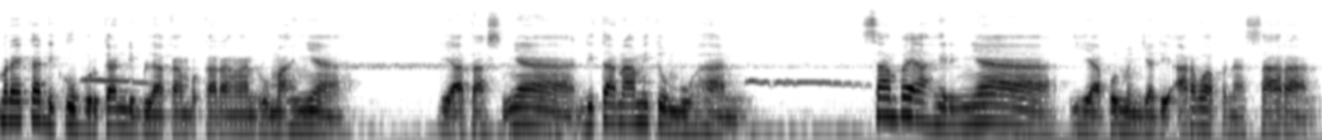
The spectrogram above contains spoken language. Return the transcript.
Mereka dikuburkan di belakang pekarangan rumahnya. Di atasnya ditanami tumbuhan. Sampai akhirnya ia pun menjadi arwah penasaran.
